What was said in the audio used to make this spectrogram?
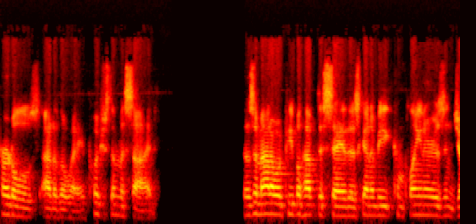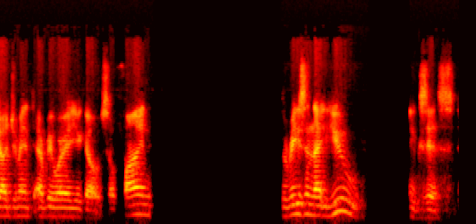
hurdles out of the way, push them aside. Doesn't matter what people have to say, there's going to be complainers and judgment everywhere you go. So find the reason that you exist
